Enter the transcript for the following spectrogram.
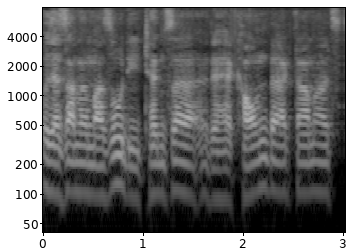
oder sagen wir mal so, die Tänzer, der Herr Kauenberg damals,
